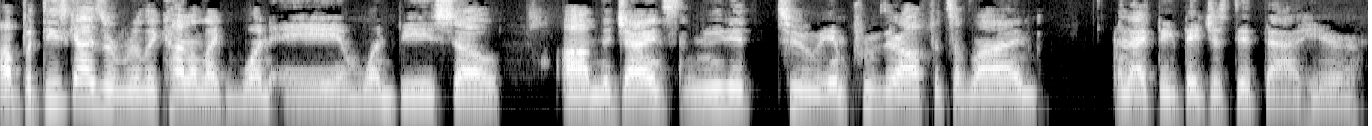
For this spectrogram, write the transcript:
Uh, but these guys are really kind of like one A and one B. So um, the Giants needed to improve their offensive line, and I think they just did that here.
